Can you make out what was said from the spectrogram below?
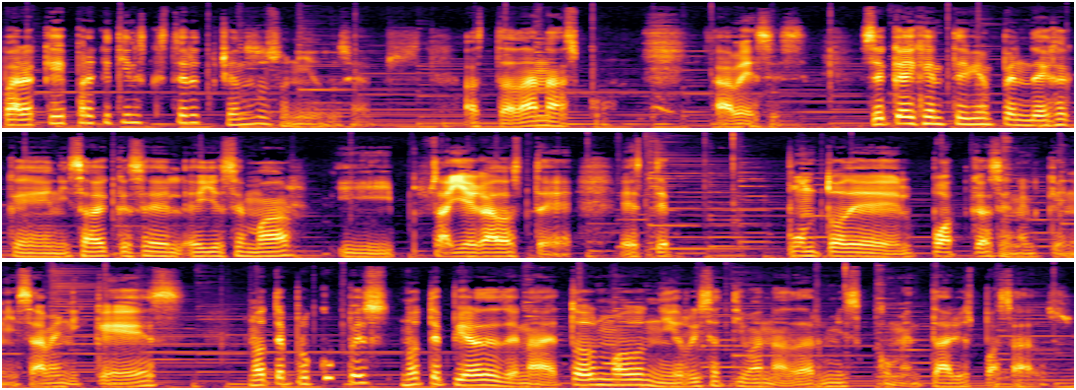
¿para qué? ¿Para qué tienes que estar escuchando esos sonidos? O sea, pues, hasta dan asco, a veces. Sé que hay gente bien pendeja que ni sabe qué es el ASMR y pues ha llegado hasta este punto del podcast en el que ni sabe ni qué es. No te preocupes, no te pierdes de nada. De todos modos, ni risa te iban a dar mis comentarios pasados.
